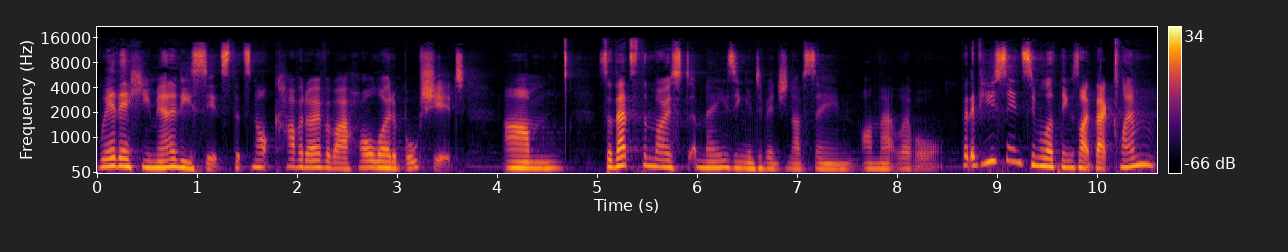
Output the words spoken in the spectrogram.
where their humanity sits that's not covered over by a whole load of bullshit. Um, so that's the most amazing intervention I've seen on that level. But have you seen similar things like that, Clem?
